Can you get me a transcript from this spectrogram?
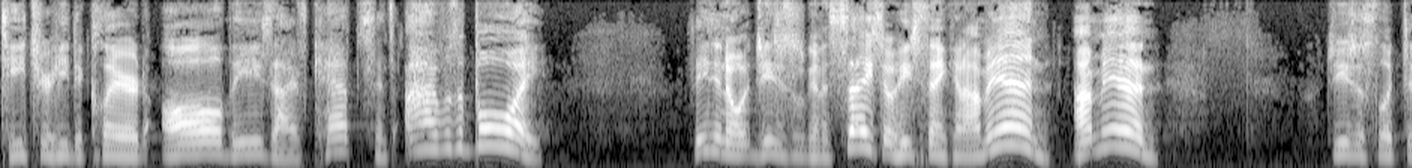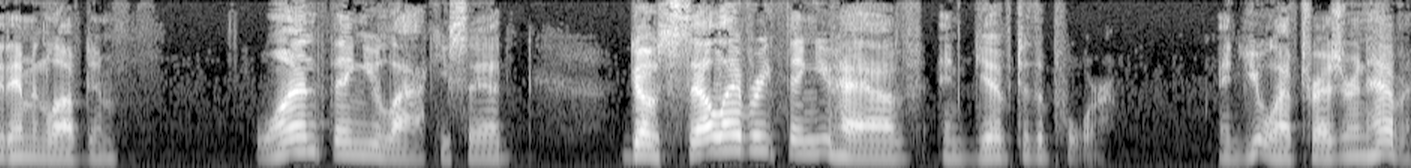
Teacher, he declared, all these I have kept since I was a boy. He didn't know what Jesus was going to say, so he's thinking, I'm in. I'm in. Jesus looked at him and loved him. One thing you lack, he said. Go sell everything you have and give to the poor, and you will have treasure in heaven.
